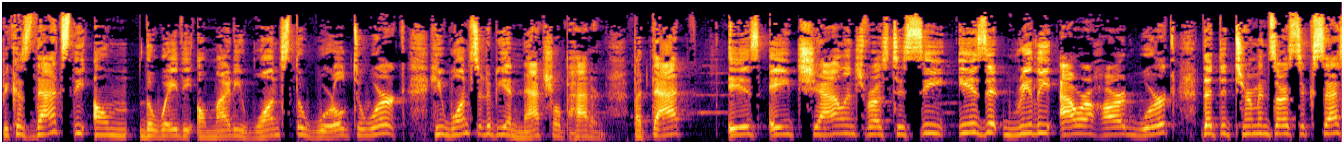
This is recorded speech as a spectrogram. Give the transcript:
Because that's the um, the way the Almighty wants the world to work. He wants it to be a natural pattern. But that is a challenge for us to see is it really our hard work that determines our success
